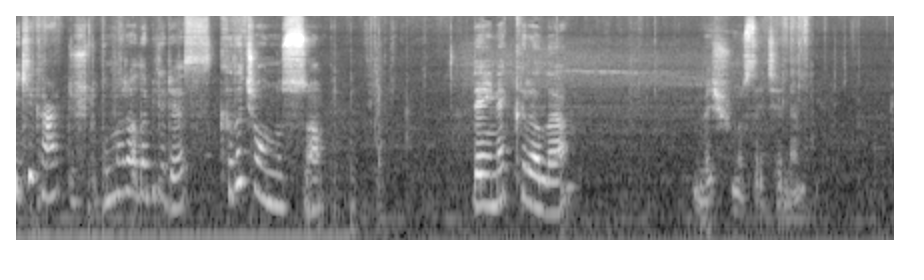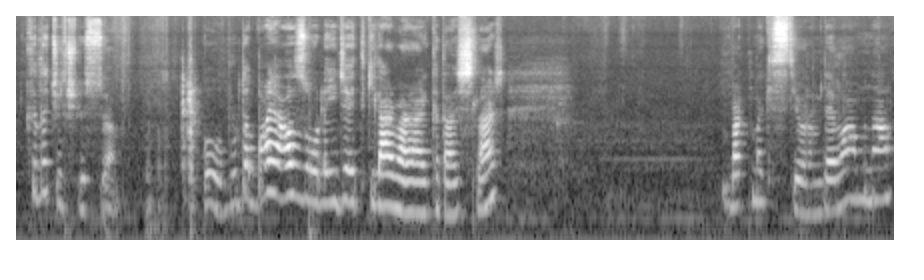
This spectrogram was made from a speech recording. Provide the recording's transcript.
İki kart düştü. Bunları alabiliriz. Kılıç onlusu, değnek kralı ve şunu seçelim. Kılıç üçlüsü. Oo, burada bayağı zorlayıcı etkiler var arkadaşlar. Bakmak istiyorum devamına.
